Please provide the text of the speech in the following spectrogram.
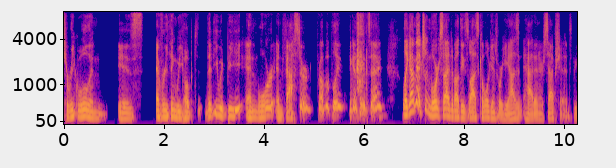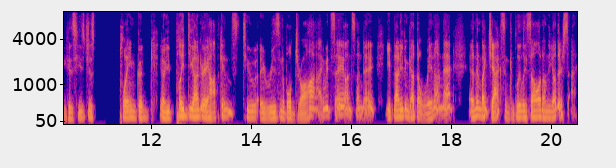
Tariq Woolen is everything we hoped that he would be and more and faster probably i guess i would say. Like i'm actually more excited about these last couple of games where he hasn't had interceptions because he's just playing good you know he played deandre hopkins to a reasonable draw i would say on sunday if not even got the win on that. And then mike jackson completely solid on the other side.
